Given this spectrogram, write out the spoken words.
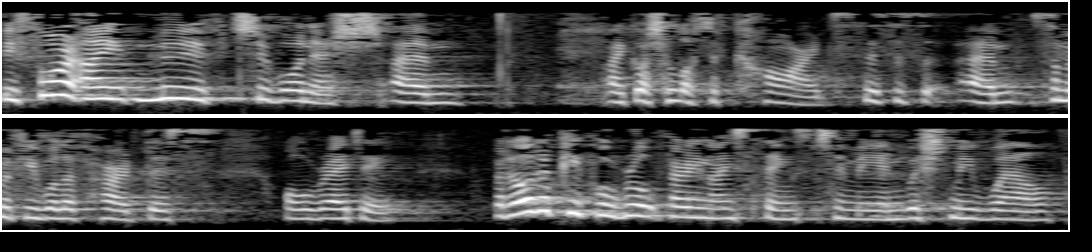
Before I moved to Wonersh, um, I got a lot of cards. This is, um, some of you will have heard this already. But a lot of people wrote very nice things to me and wished me well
